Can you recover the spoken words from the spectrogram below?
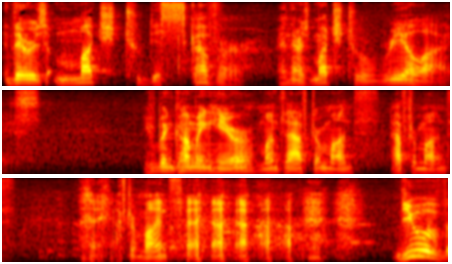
There's much to discover, and there's much to realize. You've been coming here month after month after month after month. you have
